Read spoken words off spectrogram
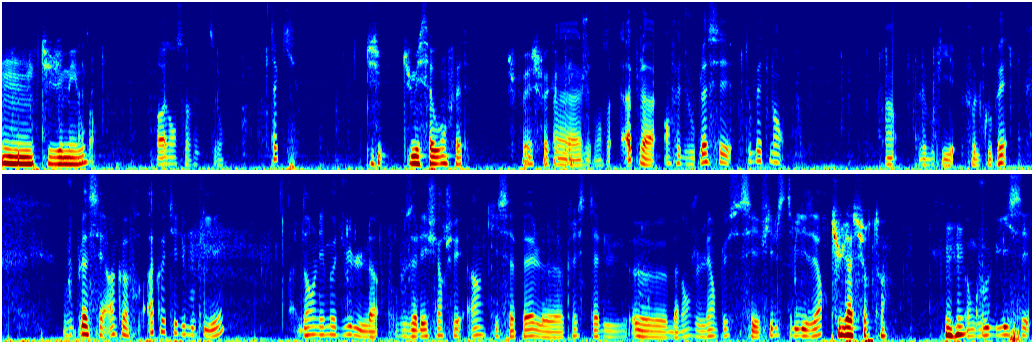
Hmm, tu les mets où Attends. Oh non, ça va, c'est bon. Tac. tu, tu mets ça où en fait? Je peux, je peux. Euh, je te. Hop là, en fait, vous placez tout bêtement un, le bouclier, faut le couper. Vous placez un coffre à côté du bouclier. Dans les modules, là, vous allez chercher un qui s'appelle euh, Crystal. Euh, bah non, je l'ai en plus, c'est Fil Stabilizer. Tu l'as sur toi. Mhm. Donc vous glissez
